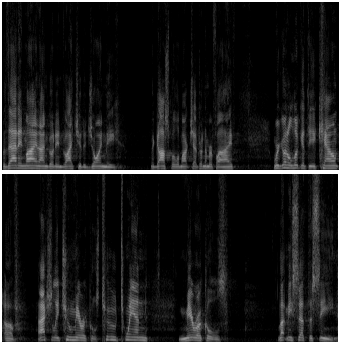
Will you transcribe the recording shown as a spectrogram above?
With that in mind, I'm going to invite you to join me the Gospel of Mark, chapter number five. We're going to look at the account of actually two miracles, two twin miracles. Let me set the scene.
